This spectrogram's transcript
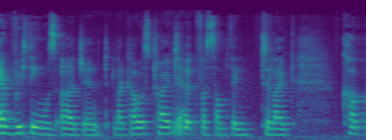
everything was urgent like i was trying to Yeah. look for something to like come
